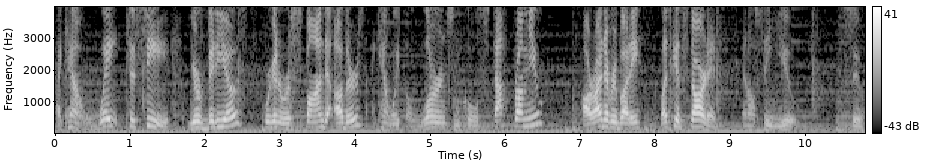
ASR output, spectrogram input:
I can't wait to see your videos. We're going to respond to others. I can't wait to learn some cool stuff from you. All right, everybody, let's get started, and I'll see you soon.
